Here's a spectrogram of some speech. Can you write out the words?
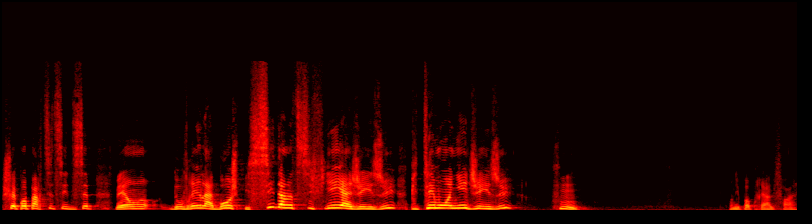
je ne fais pas partie de ses disciples, mais d'ouvrir la bouche puis s'identifier à Jésus puis témoigner de Jésus. Hmm. On n'est pas prêt à le faire.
